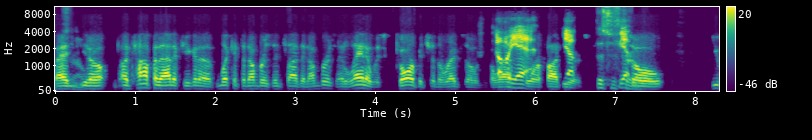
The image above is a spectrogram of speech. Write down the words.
And So- you know, on top of that, if you're going to look at the numbers inside the numbers, Atlanta was garbage in the red zone the Oh, last yeah. four or five Yep. years. This is Yep. So you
